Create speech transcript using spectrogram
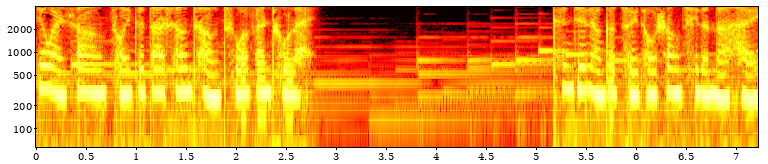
天晚上从一个大商场吃完饭出来，看见两个垂头丧气的男孩。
